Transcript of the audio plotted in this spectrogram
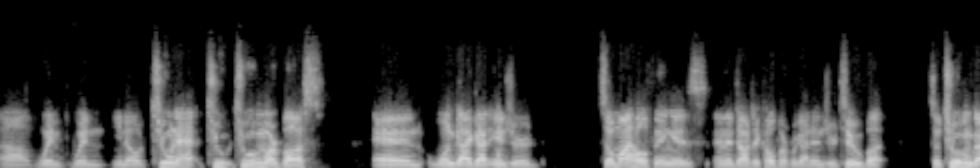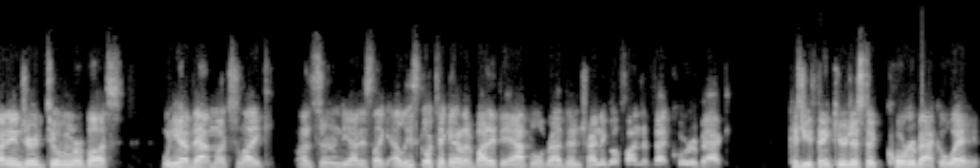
Uh, when when you know two and a half, two two of them are busts, and one guy got injured. So my whole thing is, and then Daunte Culpepper got injured too. But so two of them got injured, two of them were busts. When you have that much like uncertainty, I just like at least go take another bite at the apple rather than trying to go find the vet quarterback because you think you're just a quarterback away.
